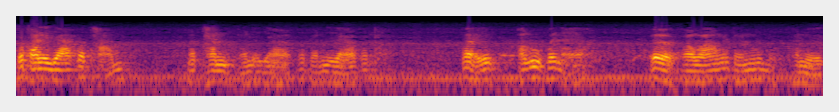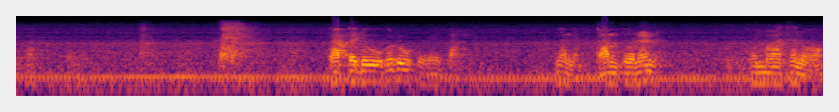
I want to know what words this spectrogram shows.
ก็ภรรยาก็ถามมาทันภรรยาก็ภรรยาก็ถามว่าเออเอาลูกไปไหนอะ เออเอาวางไว้ทางนู้นขนเหนื่อยครับกลับไปดูก็ลูกก็เลยตายนั่นแหละกรรมตัวนั้นมันมาสนอง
